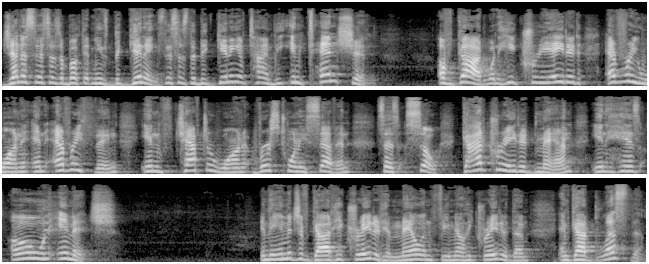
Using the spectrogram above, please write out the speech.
Genesis is a book that means beginnings. This is the beginning of time, the intention of God when He created everyone and everything. In chapter 1, verse 27 says, So God created man in His own image. In the image of God, He created him, male and female, He created them, and God blessed them.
